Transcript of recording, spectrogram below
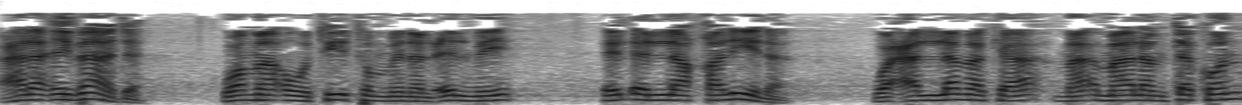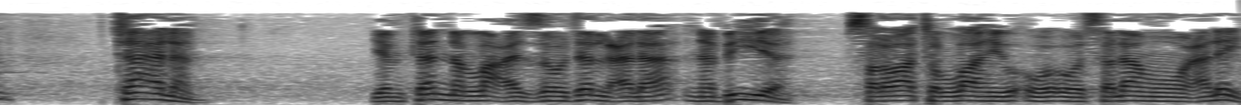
على عباده. وما أوتيتم من العلم إلا قليلا. وعلمك ما لم تكن تعلم. يمتن الله عز وجل على نبيه صلوات الله وسلامه عليه.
